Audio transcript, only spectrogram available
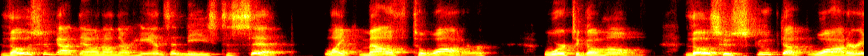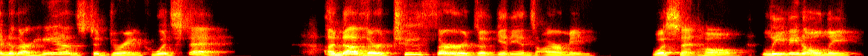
Those who got down on their hands and knees to sit like mouth to water were to go home. Those who scooped up water into their hands to drink would stay. Another two thirds of Gideon's army was sent home. leaving only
